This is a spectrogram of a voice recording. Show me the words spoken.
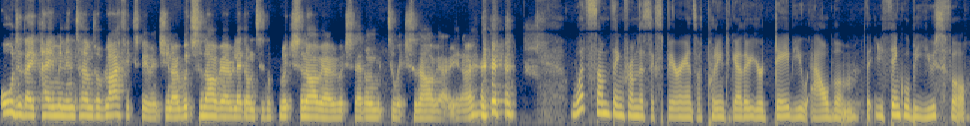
order they came in in terms of life experience, you know, which scenario led on to which scenario, which led on to which scenario, you know. What's something from this experience of putting together your debut album that you think will be useful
